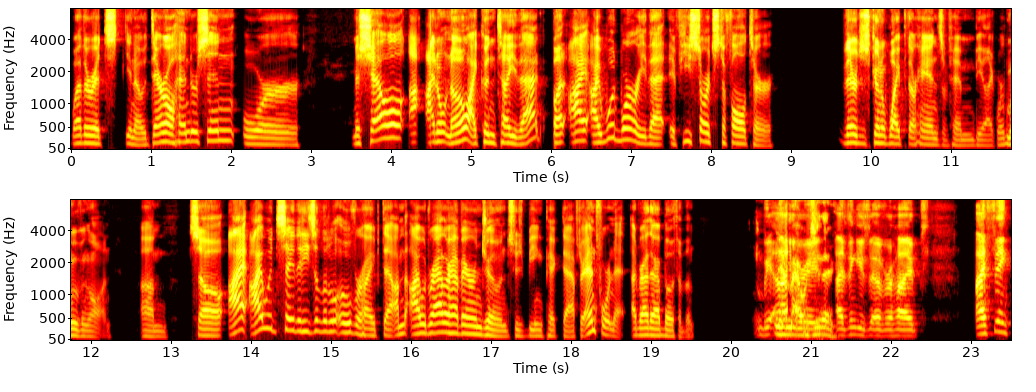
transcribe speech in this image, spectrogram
whether it's you know Darrell Henderson or Michel, I, I don't know. I couldn't tell you that, but I, I would worry that if he starts to falter, they're just going to wipe their hands of him and be like, "We're moving on." Um, so I, I would say that he's a little overhyped. I'm, I would rather have Aaron Jones, who's being picked after, and Fournette. I'd rather have both of them. Yeah, I, Matt, you agree. think? I think he's overhyped. I think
